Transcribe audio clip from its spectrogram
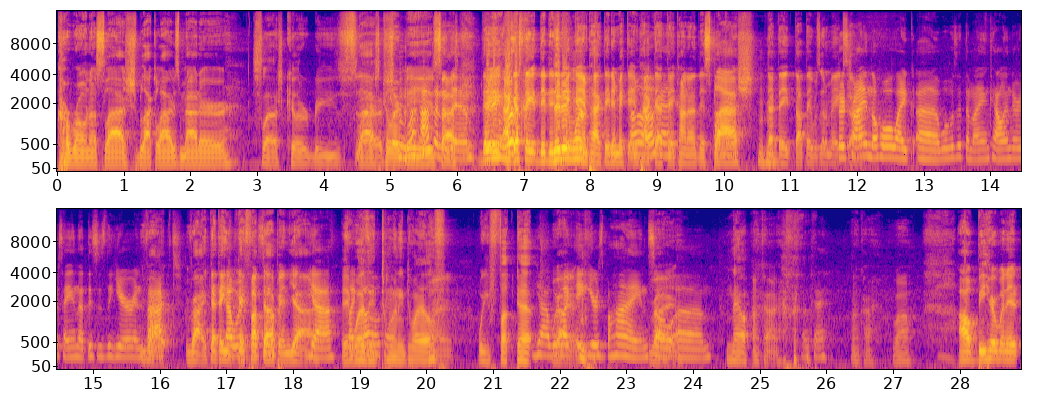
Corona slash Black Lives Matter Slash killer bees. slash Killer Bees. slash- They They, didn't I guess they, they didn't They didn't make the impact. They didn't make the Oh, impact that they kind of the splash Mhm. that they thought they was gonna make. They're so- trying the whole like uh, what was it, the Mayan calendar, saying that this is the year. In right, fact, right. That they that they fucked supposed to- up and yeah, yeah, It like, wasn't oh, okay. 2012. Right. We fucked up. Yeah, we're Right. like eight years behind. So Right. um, Now Okay. okay, Okay. Well, I'll be here when it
